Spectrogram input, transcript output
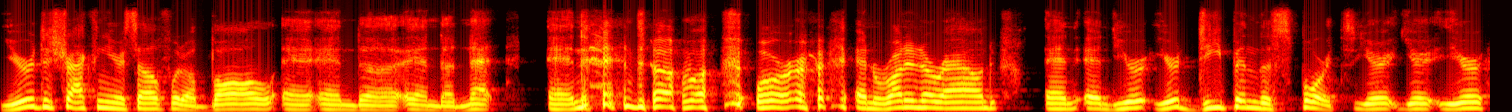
You're distracting yourself with a ball and and, uh, and a net and and um, or and running around and and you're you're deep in the sports. You're you're you're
